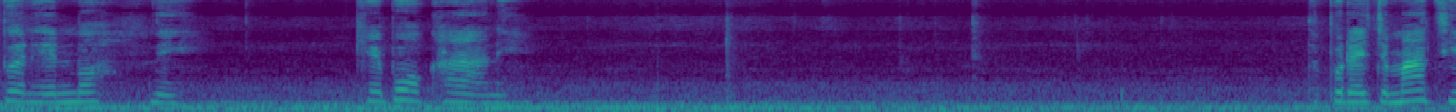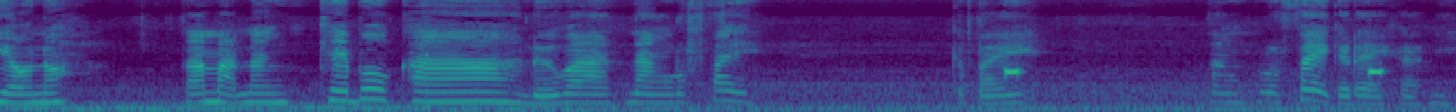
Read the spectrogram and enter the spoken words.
เพื่อนๆเห็นบ่นี่ เคเบิลคาร์นี่ ถ้า ผู้ใดจะมาเที่ยวเนาะสามารถนั่งเคเบิลคาร์หรือว่านั่งรถไฟก็ไป นั่งรถไฟก็ได้ค่ะนี่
